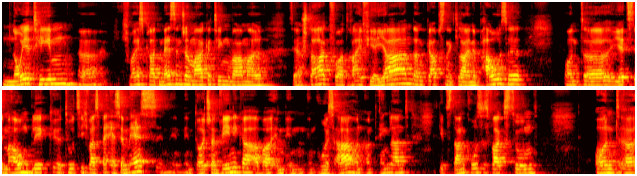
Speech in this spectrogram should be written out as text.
neue Themen. Äh, ich weiß gerade, Messenger-Marketing war mal sehr stark vor drei, vier Jahren. Dann gab es eine kleine Pause. Und äh, jetzt im Augenblick äh, tut sich was bei SMS, in, in, in Deutschland weniger, aber in den USA und, und England gibt es da ein großes Wachstum. Und äh,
